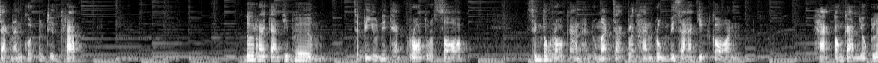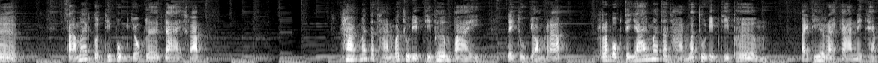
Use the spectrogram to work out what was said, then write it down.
จากนั้นกดบันทึกครับ โดยรายการที่เพิ่มจะไปอยู่ในแท็บรอตรวจสอบ ซึ่งต้องรอการอนุมัติจากประธานกลุ่มวิสาหกิจก่อน หากต้องการยกเลิก สามารถกดที่ปุ่มยกเลิกได้ครับ หากมาตรฐานวัตถุดิบที่เพิ่มไป ได้ถูกยอมรับ ระบบจะย้ายมาตรฐานวัตถุดิบที่เพิ่ม ไปที่รายการในแท็บ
